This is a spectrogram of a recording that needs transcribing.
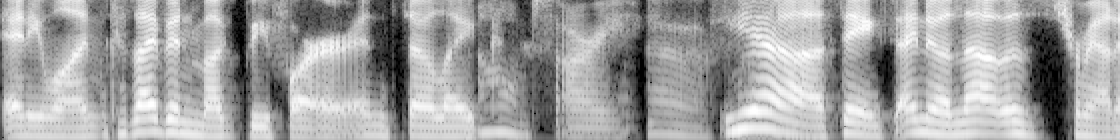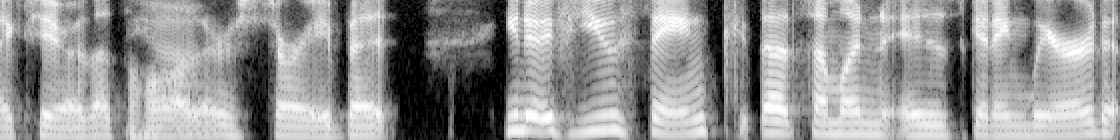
anyone because I've been mugged before. And so like Oh, I'm sorry. Oh, sorry. Yeah, thanks. I know and that was traumatic too. That's a whole other story. But you know, if you think that someone is getting weird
